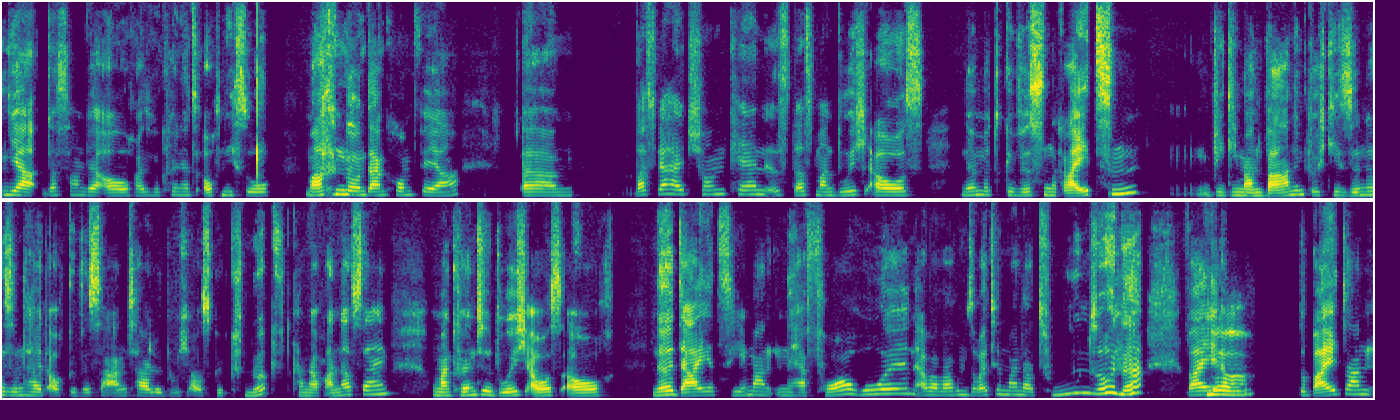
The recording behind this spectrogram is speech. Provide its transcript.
Ja, das haben wir auch. Also wir können jetzt auch nicht so machen und dann kommt wer. Ähm, was wir halt schon kennen, ist, dass man durchaus ne, mit gewissen Reizen, wie die man wahrnimmt durch die Sinne, sind halt auch gewisse Anteile durchaus geknüpft. Kann auch anders sein. Und man könnte durchaus auch ne, da jetzt jemanden hervorholen, aber warum sollte man da tun, so, ne? Weil Ja, sobald dann,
